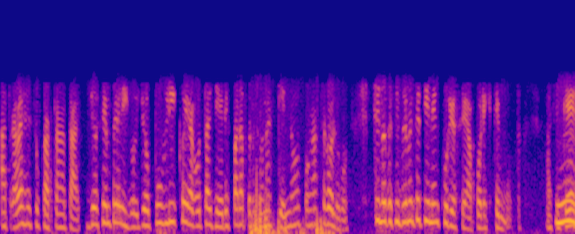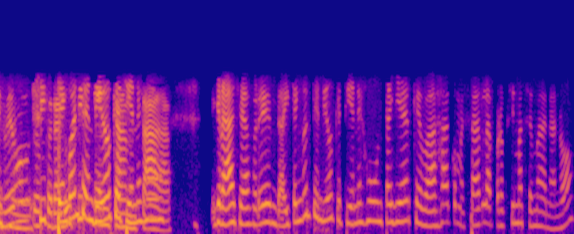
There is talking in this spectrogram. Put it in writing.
a través de su carta natal. Yo siempre digo, yo publico y hago talleres para personas que no son astrólogos, sino que simplemente tienen curiosidad por este mundo. Así que de nuevo, sí, tengo entendido que tienes Gracias, Brenda. Y tengo entendido que tienes un taller que vas a comenzar la próxima semana, ¿no?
